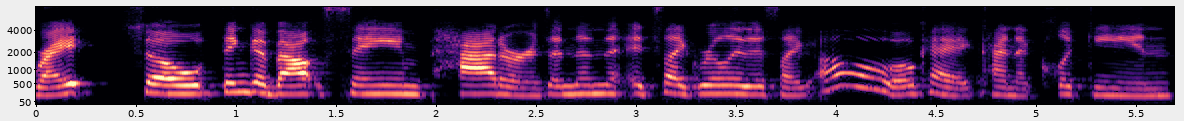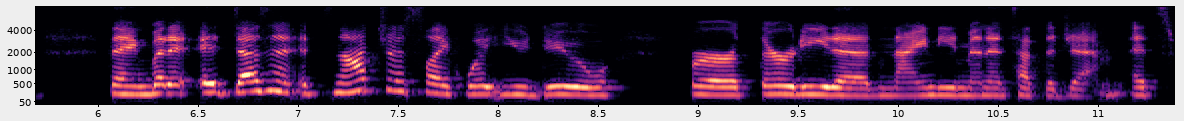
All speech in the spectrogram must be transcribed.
Right. So think about same patterns. And then it's like really this, like, oh, okay, kind of clicking thing. But it, it doesn't, it's not just like what you do for 30 to 90 minutes at the gym. It's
